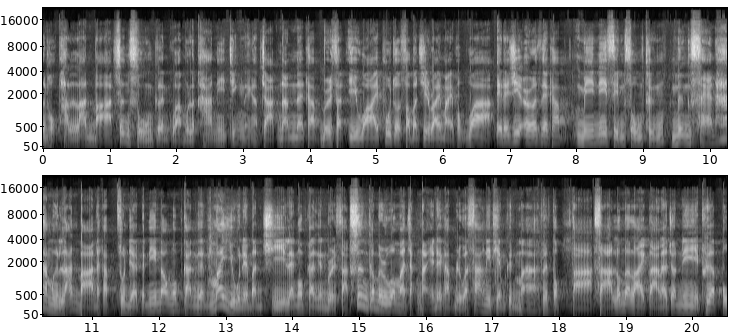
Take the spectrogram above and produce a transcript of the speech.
26,000 ล้านบาท ซึ่งสูงเกินกว่ามูลค่าหนี้จริงนะครับจากนั้นนะครับบริษัท EY ผู้ตรวจสอบบัญชีรายใหม่พบว่า Energy Earth เนี่ยครับมีหนี้สินสูงถึง 150,000 ล้านบาทนะครับส่วนใหญ่เป็นหนี้นอกงบการเงินไม่อยู่ในบัญชี และงบการเงินบริษัท ซึ่งก็ไม่รู้ว่ามาจากไหนนะครับหรือว่าสร้างหนี้เทียมขึ้นมา เพื่อตบตาสารล้มละลายกลางแล้วเจ้าหนี้ เพื่อปู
